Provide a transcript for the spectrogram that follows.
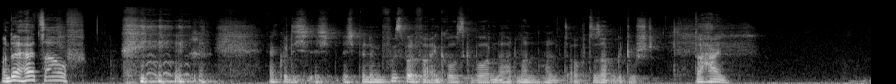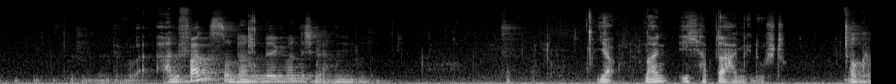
Und da hört's auf. ja, gut, ich, ich, ich bin im Fußballverein groß geworden, da hat man halt auch zusammen geduscht. Daheim. Anfangs und dann irgendwann nicht mehr. Ja, Nein, ich habe daheim geduscht. Okay.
